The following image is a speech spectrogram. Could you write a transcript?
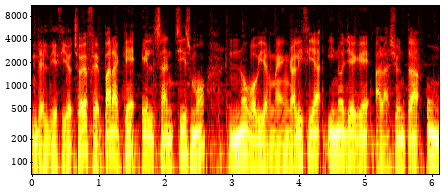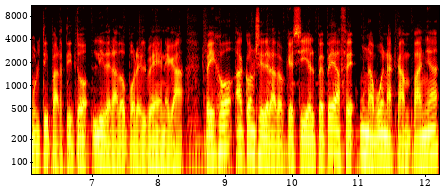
del 18F, para que el sanchismo no gobierne en Galicia y no llegue a la Junta un multipartito liderado por el BNG. Feijo ha considerado que si el PP hace una buena campaña,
